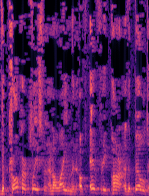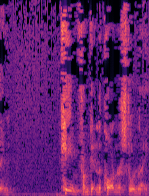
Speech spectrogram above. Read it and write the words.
the proper placement and alignment of every part of the building came from getting the cornerstone right.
